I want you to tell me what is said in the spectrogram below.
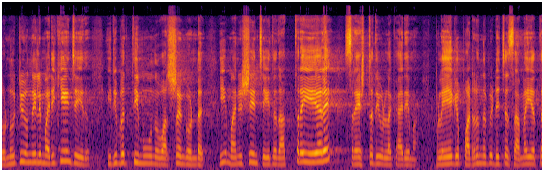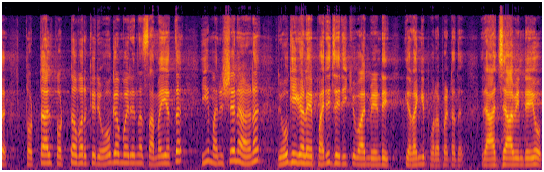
തൊണ്ണൂറ്റി ഒന്നിൽ മരിക്കുകയും ചെയ്തു. ഇരുപത്തിമൂന്ന് വർഷം കൊണ്ട് ഈ മനുഷ്യൻ ചെയ്തത് അത്രയേറെ ശ്രേഷ്ഠതയുള്ള കാര്യമാണ്. പ്ലേഗ് പടർന്നു പിടിച്ച സമയത്ത് തൊട്ടാൽ തൊട്ടവർക്ക് രോഗം വരുന്ന സമയത്ത് ഈ മനുഷ്യനാണ് രോഗികളെ പരിചരിക്കുവാൻ വേണ്ടി ഇറങ്ങി പുറപ്പെട്ടത്. രാജാവിന്റെയോ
